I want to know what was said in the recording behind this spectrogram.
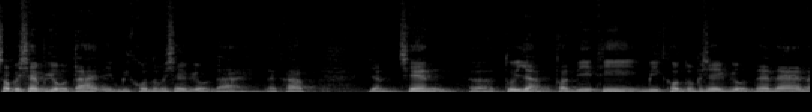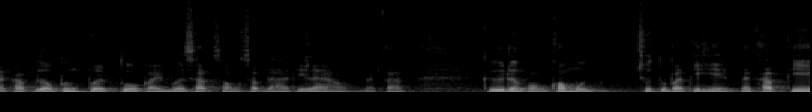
จะไปใช้ประโยชน์ได้เนี่ยมีคนจะไปใช้ประโยชน์ได้นะครับ อย่างเช่นตัวอย่างตอนนี้ที่มีคนไปใช้ประโยชน์แน่ๆนะครับเราเพิ่งเปิดตัวไปเมื่อสัก 2 สัปดาห์ที่แล้วนะครับคือเรื่องของข้อมูลชุดอุบัติเหตุนะครับที่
